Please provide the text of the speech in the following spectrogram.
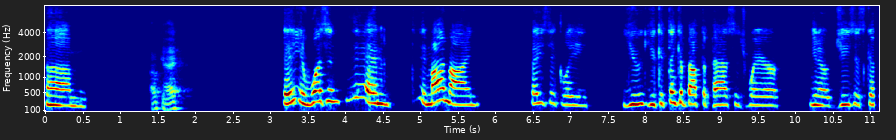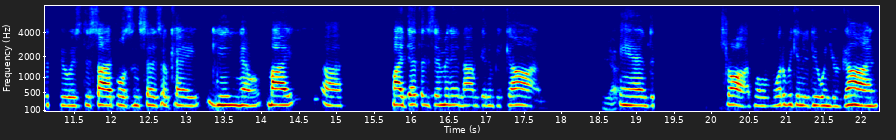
Um, okay it, it wasn't, and in my mind, basically, you you could think about the passage where you know, Jesus goes to his disciples and says, "Okay, you, you know, my uh, my death is imminent, and I'm going to be gone." yeah And straw. Well, what are we going to do when you're gone?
